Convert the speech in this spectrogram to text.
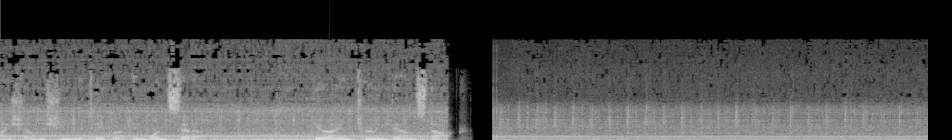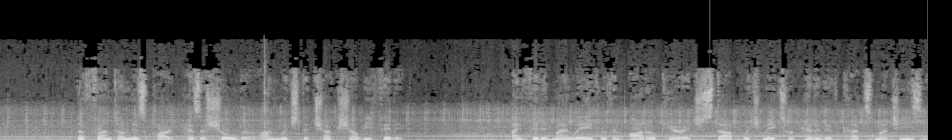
I shall machine the taper in one setup. Here I am turning down stock. The front on this part has a shoulder on which the chuck shall be fitted. I fitted my lathe with an auto carriage stop which makes repetitive cuts much easier.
